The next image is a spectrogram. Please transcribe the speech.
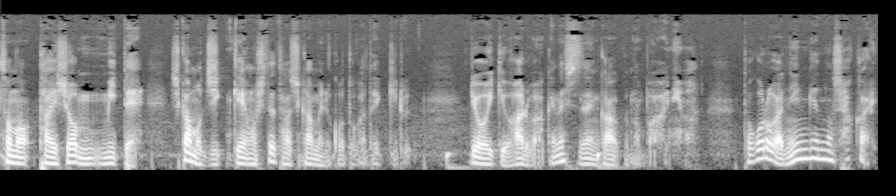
その対象を見てしかも実験をして確かめることができる領域はあるわけね自然科学の場合には。ところが人間の社会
